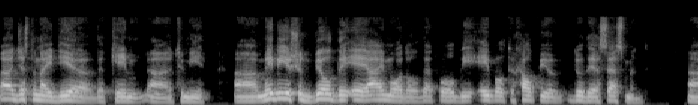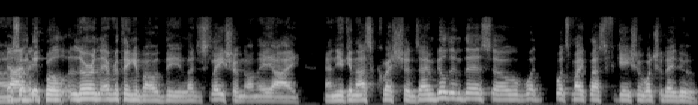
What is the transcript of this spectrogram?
Uh, just an idea that came uh, to me. Uh, maybe you should build the AI model that will be able to help you do the assessment. Uh, yeah, so it will learn everything about the legislation on AI, and you can ask questions. I'm building this, so what? What's my classification? What should I do?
